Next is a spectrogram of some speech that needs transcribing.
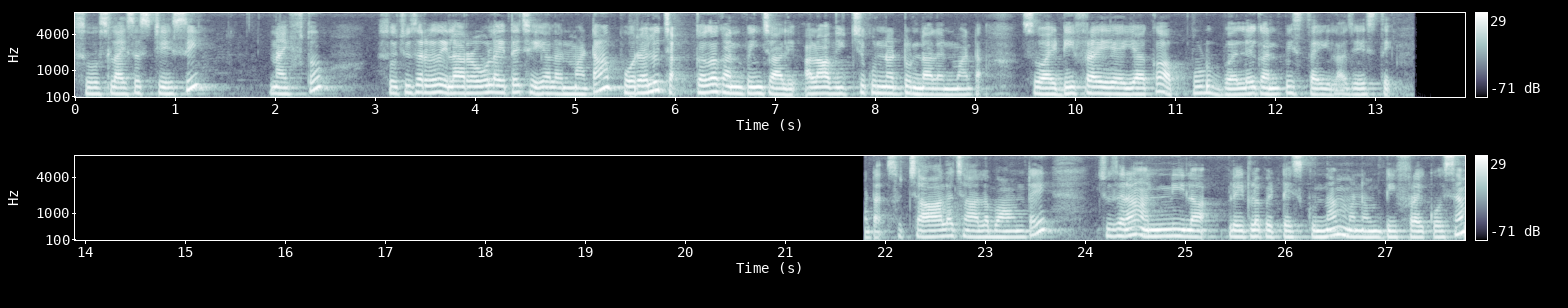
సో స్లైసెస్ చేసి నైఫ్తో. సో చూసారు కదా ఇలా రోల్ అయితే చేయాలన్నమాట. పొరలు చక్కగా కనిపించాలి. అలా విచ్చుకున్నట్టు ఉండాలన్నమాట. సో అవి డీప్ ఫ్రై అయ్యాక అప్పుడు భలే కనిపిస్తాయి ఇలా చేస్తే. సో చాలా చాలా బాగుంటాయి. చూసారా? అన్నీ ఇలా ప్లేట్లో పెట్టేసుకుందాం మనం డీప్ ఫ్రై కోసం.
